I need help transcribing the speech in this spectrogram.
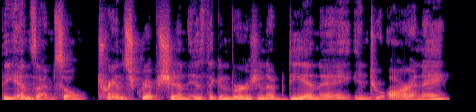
the enzyme. So transcription is the conversion of DNA into RNA.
